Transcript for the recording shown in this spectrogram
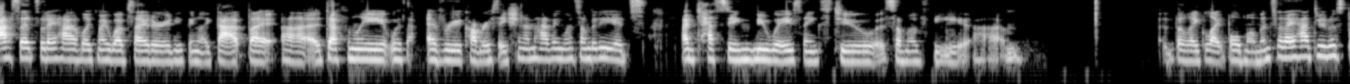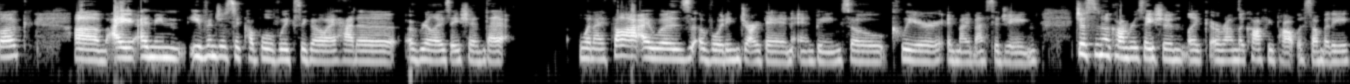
assets that I have, like my website or anything like that. But uh, definitely with every conversation I'm having with somebody, it's I'm testing new ways thanks to some of the um, the like light bulb moments that I had through this book. Um, I I mean, even just a couple of weeks ago, I had a, a realization that when I thought I was avoiding jargon and being so clear in my messaging, just in a conversation like around the coffee pot with somebody,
